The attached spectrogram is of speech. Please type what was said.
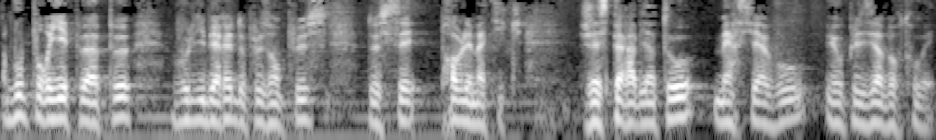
vous pourriez peu à peu vous libérer de plus en plus de ces problématiques. J'espère à bientôt. Merci à vous et au plaisir de vous retrouver.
